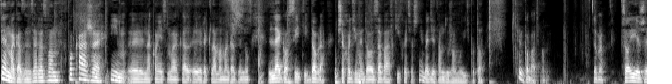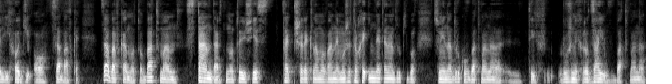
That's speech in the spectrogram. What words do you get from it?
Ten magazyn zaraz Wam pokażę i y, na koniec maga- y, reklama magazynu Lego City. Dobra, przechodzimy do zabawki, chociaż nie będzie tam dużo mówić, bo to tylko Batman. Dobra, co jeżeli chodzi o zabawkę? Zabawka, no to Batman, standard, no to już jest tak przereklamowane, może trochę inne te nadruki, bo w sumie nadruków Batmana, y, tych różnych rodzajów Batmana,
